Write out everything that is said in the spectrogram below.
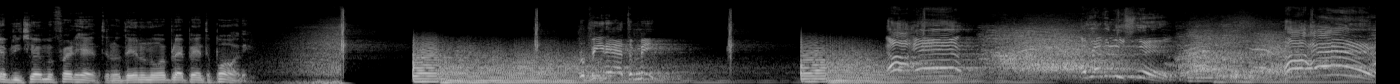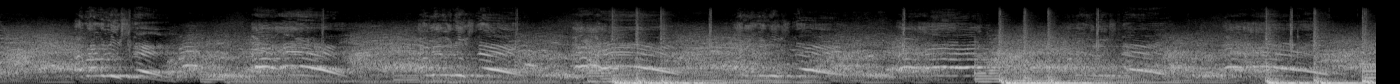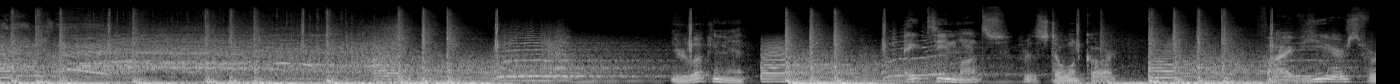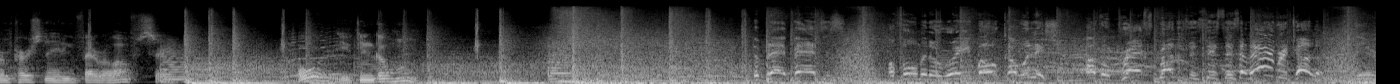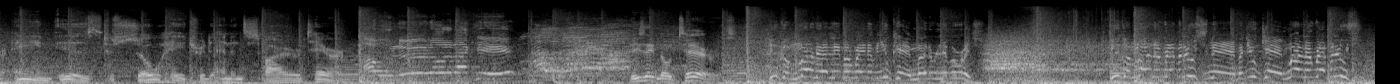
Deputy Chairman Fred Hampton of the Illinois Black Panther Party. Repeat after me. I am a revolutionary. I You're looking at 18 months for the stolen car, five years for impersonating a federal officer, or you can go home. The Black Panthers are forming a rainbow coalition of oppressed brothers and sisters of every color. Their aim is to sow hatred and inspire terror. I will learn all that I can. These ain't no terrorists. You can murder a liberator, but you can't murder liberation. You can murder a revolutionary, but you can't murder revolution.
